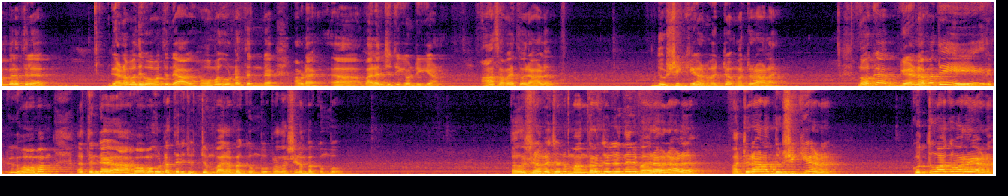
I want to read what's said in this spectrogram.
അമ്പലത്തിൽ ഗണപതി ഹോമത്തിന്റെ ആ ഹോമകുണ്ടത്തിന്റെ അവിടെ വലം ചുറ്റിക്കൊണ്ടിരിക്കുകയാണ്. ആ സമയത്ത് ഒരാൾ ദുഷിക്കുകയാണ് മറ്റ മറ്റൊരാളെ. നോക്കുക ഗണപതി ഹോമത്തിന്റെ ആ ഹോമകുണ്ടത്തിന് ചുറ്റും വലം വെക്കുമ്പോൾ പ്രദർശനം വെക്കുമ്പോൾ പ്രദക്ഷിണം വെച്ചുകൊണ്ട് മന്ത്രം ചൊല്ലുന്നതിന് പകരം ഒരാൾ മറ്റൊരാളെ ദുഷിക്കുകയാണ്. കുത്തുവാക്ക് പറയാണ്.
